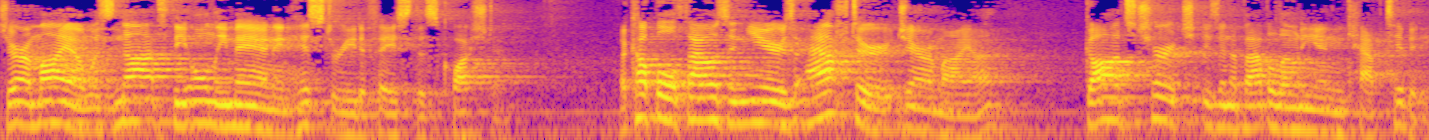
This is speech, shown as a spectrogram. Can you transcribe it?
Jeremiah was not the only man in history to face this question. A couple thousand years after Jeremiah, God's church is in a Babylonian captivity.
